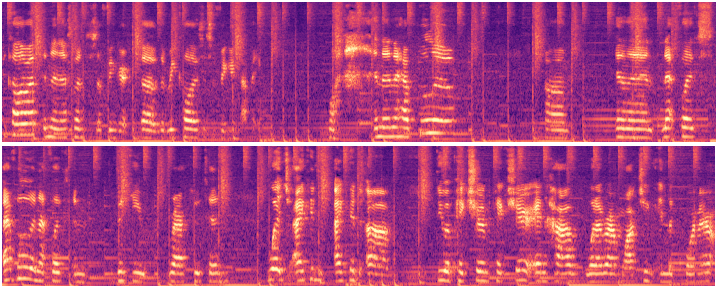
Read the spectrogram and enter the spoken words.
to color with, and then this one's just a finger, uh, the Recolor is just a finger tapping one. And then I have Hulu, um, and then Netflix. I have Hulu and Netflix and Viki Rakuten, which I can I could um, do a picture in picture and have whatever I'm watching in the corner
